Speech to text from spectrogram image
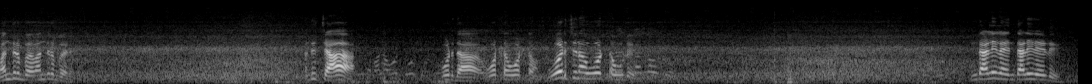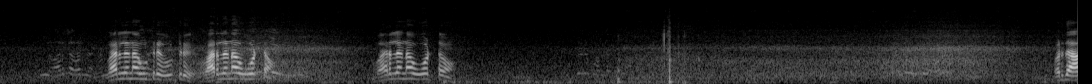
வந்துரும் பாரு வந்துரும் பாரு. வந்துச்சா? ஓடுதா? ஓட்ட ஓட்டம். ஓடிச்சுன்னா ஓட்ட விடு இந்த அலையில் இந்த அலையில் எடு வரலன்னா விட்டுரு விட்டுரு. வரலன்னா ஓட்டம். வரலன்னா ஓட்டம். வருதா?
